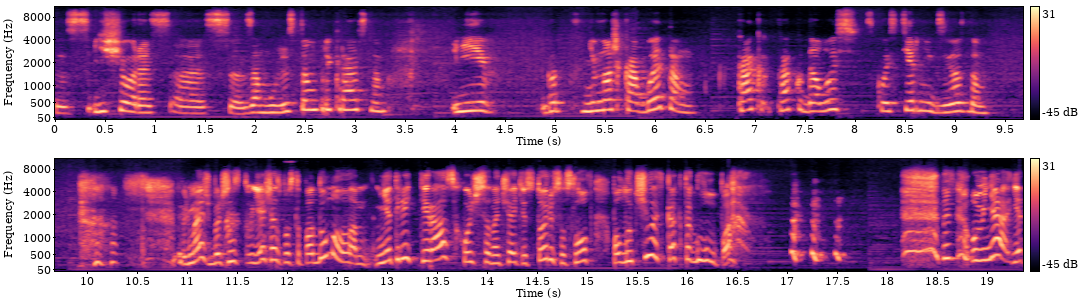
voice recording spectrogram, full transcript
с, еще раз э, с замужеством прекрасным. И вот немножко об этом, как, как удалось сквозь тернии к звездам Понимаешь, большинство... Я сейчас просто подумала, мне третий раз хочется начать историю со слов «получилось как-то глупо». То есть у меня, я,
